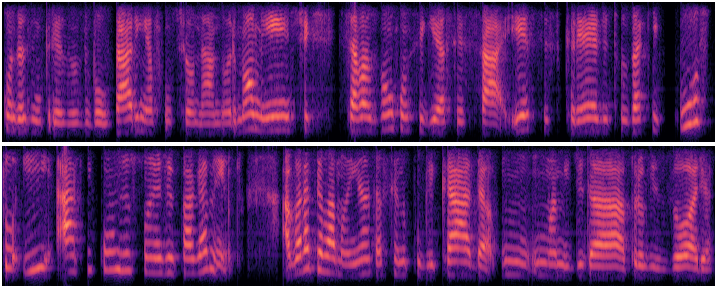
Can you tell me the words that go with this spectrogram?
quando as empresas voltarem a funcionar normalmente, se elas vão conseguir acessar esses créditos, a que custo e a que condições de pagamento. Agora pela manhã está sendo publicada um, uma medida provisória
